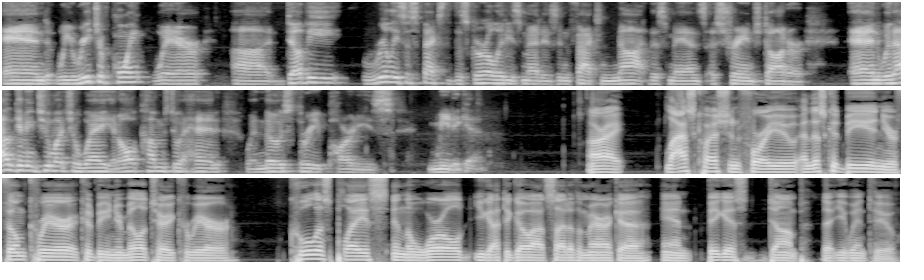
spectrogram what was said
and we reach a point where uh, Dovey really suspects that this girl that he's met is, in fact, not this man's estranged daughter. And without giving too much away, it all comes to a head when those three parties meet again. All right. Last question for you. And this could be in your film career, it could be in your military career. Coolest place in the world you got to go outside of America, and biggest dump that you went to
